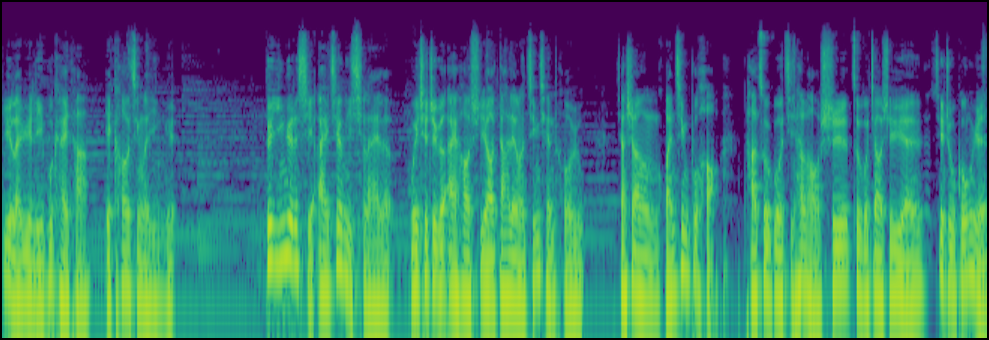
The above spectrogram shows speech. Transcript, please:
越来越离不开他，也靠近了音乐。对音乐的喜爱建立起来了。维持这个爱好需要大量的金钱投入，加上环境不好，他做过吉他老师，做过教学员、建筑工人，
